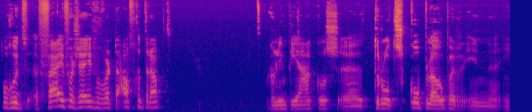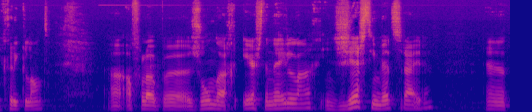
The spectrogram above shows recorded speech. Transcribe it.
Maar goed, 5 voor 7 wordt er afgetrapt. Olympiakos, eh, trots koploper in, in Griekenland. Afgelopen zondag eerste nederlaag in 16 wedstrijden. En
